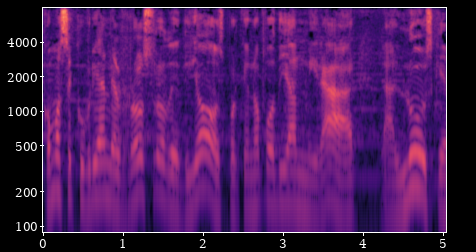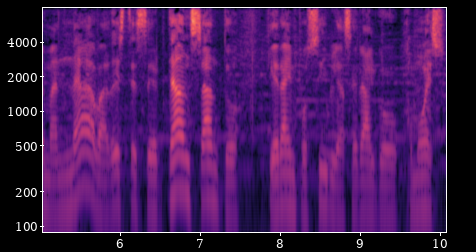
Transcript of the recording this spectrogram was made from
cómo se cubrían el rostro de Dios porque no podían mirar la luz que emanaba de este ser tan santo que era imposible hacer algo como eso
